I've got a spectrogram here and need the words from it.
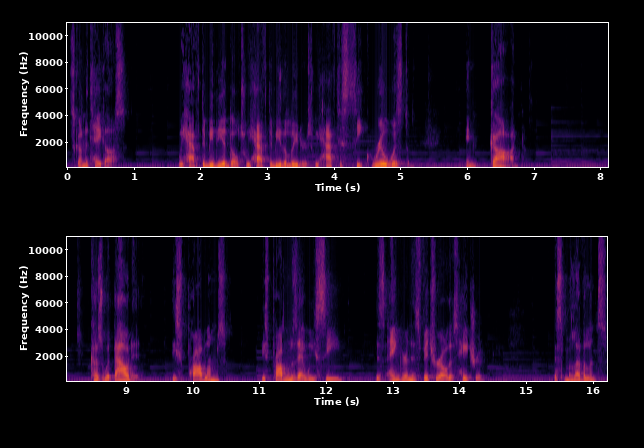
It's going to take us. We have to be the adults. We have to be the leaders. We have to seek real wisdom in God. Because without it, these problems, these problems that we see, this anger and this vitriol, this hatred, this malevolence,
